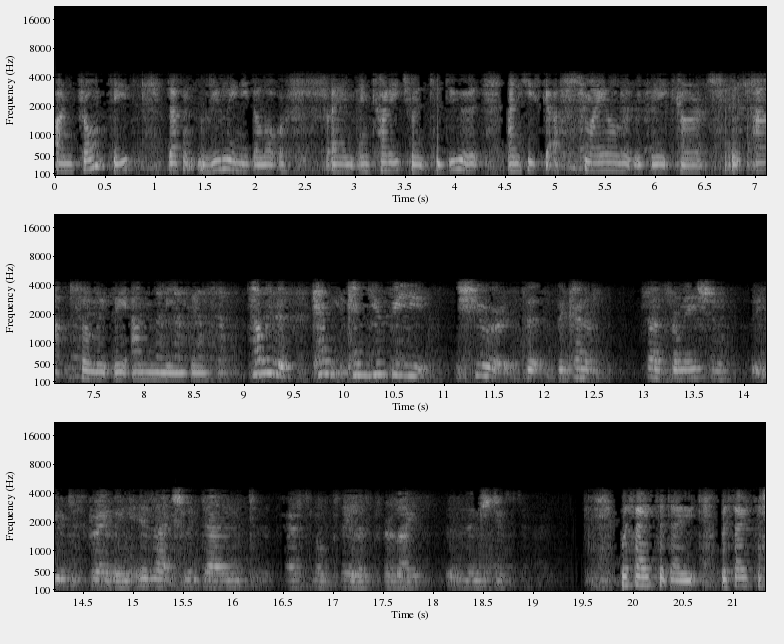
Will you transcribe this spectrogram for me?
unprompted, doesn't really need a lot of um, encouragement to do it, and he's got a smile that would break hearts. It's absolutely amazing. Tell me this, can, can you be sure that the kind of transformation that you're describing is actually down to the personal playlist for life that was introduced? Without a doubt, without a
